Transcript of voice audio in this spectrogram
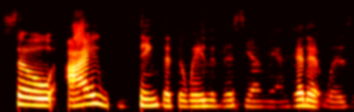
so I think that the way that this young man did it was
